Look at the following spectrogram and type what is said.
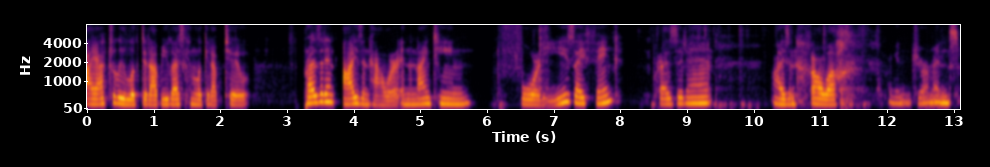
I actually looked it up. You guys can look it up too. President Eisenhower in the 1940s, I think. President Eisenhower. Fucking Germans.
